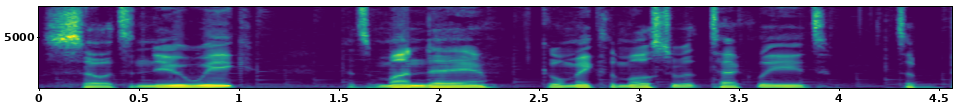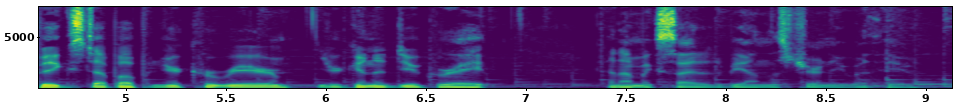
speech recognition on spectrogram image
So it's a new week. It's Monday. Go make the most of it, Tech Leads. It's a big step up in your career. You're going to do great. And I'm excited to be on this journey with you.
